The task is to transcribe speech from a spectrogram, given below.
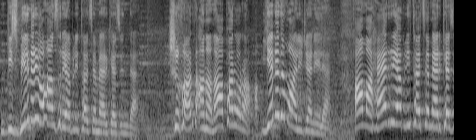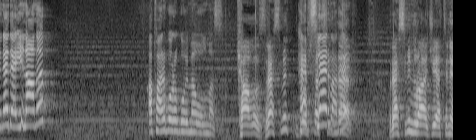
Biz bilmirik o hansı reabilitasiya mərkəzində. Çıxart ananı apar ora. Yenə də müalicəni elə. Amma hər reabilitasiya mərkəzinə də inanıb aparıb ora qoymaq olmaz. Kağız, rəsmi Həbslər var, göstərsinlər. Rəsmi müraciətini,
